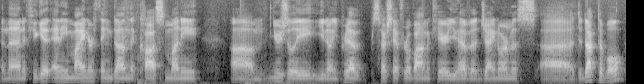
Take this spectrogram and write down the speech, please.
And then if you get any minor thing done that costs money, um, usually, you know, you have, especially after Obamacare, you have a ginormous uh, deductible,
